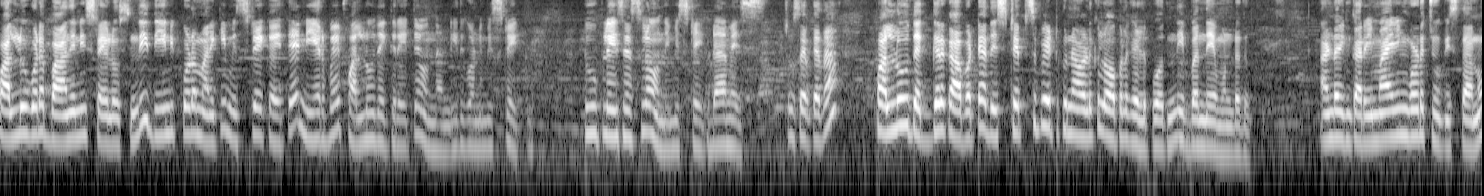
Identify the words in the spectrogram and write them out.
పళ్ళు కూడా బాందిని స్టైల్ వస్తుంది. దీనికి కూడా మనకి మిస్టేక్ అయితే నియర్ బై పళ్ళు దగ్గర అయితే ఉందండి. ఇదిగోండి మిస్టేక్ టూ ప్లేసెస్లో ఉంది మిస్టేక్ డ్యామేజ్ చూసారు కదా? పళ్ళు దగ్గర కాబట్టి అది స్టెప్స్ పెట్టుకునే వాళ్ళకి లోపలికి వెళ్ళిపోతుంది. ఇబ్బంది ఏమి ఉండదు. అండ్ ఇంకా రిమైనింగ్ కూడా చూపిస్తాను.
